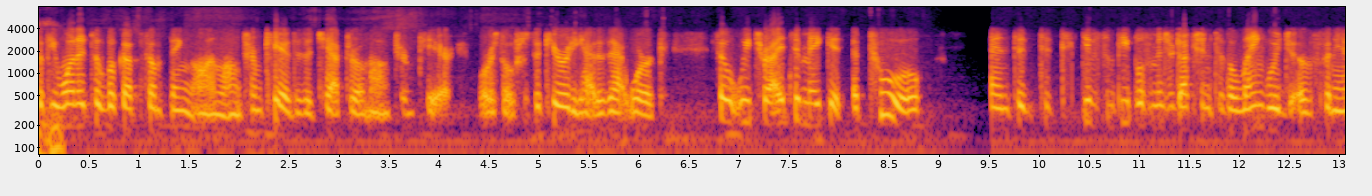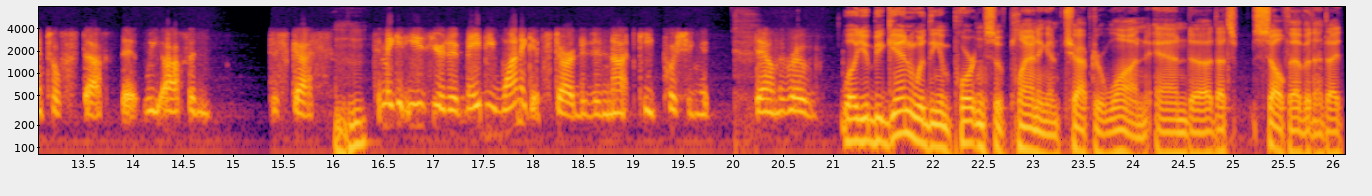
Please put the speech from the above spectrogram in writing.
So if you wanted to look up something on long-term care, there's a chapter on long-term care or Social Security. How does that work? So we tried to make it a tool and to, to, to give some people some introduction to the language of financial stuff that we often discuss Mm-hmm. to make it easier to maybe want to get started and not keep pushing it down the road. Well, you begin with the importance of planning in chapter one, and uh, that's self evident, I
